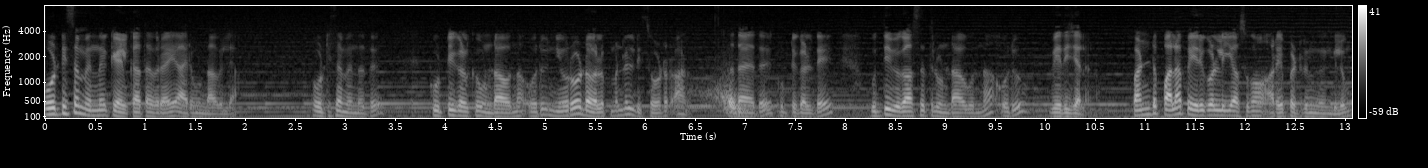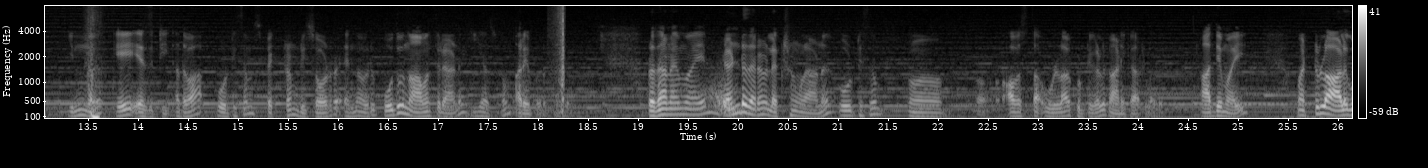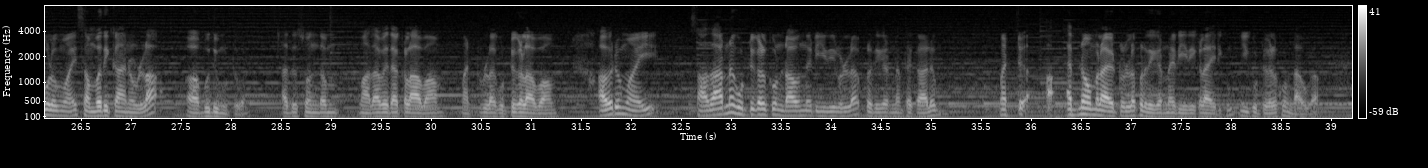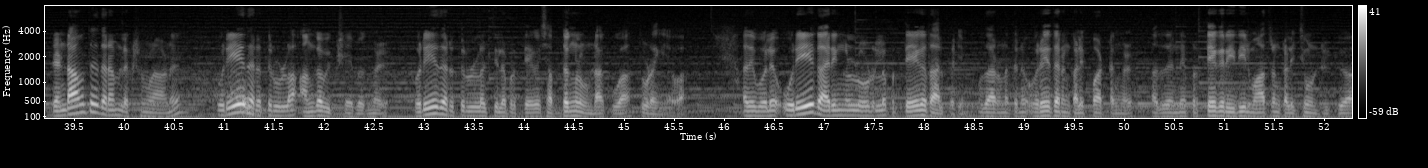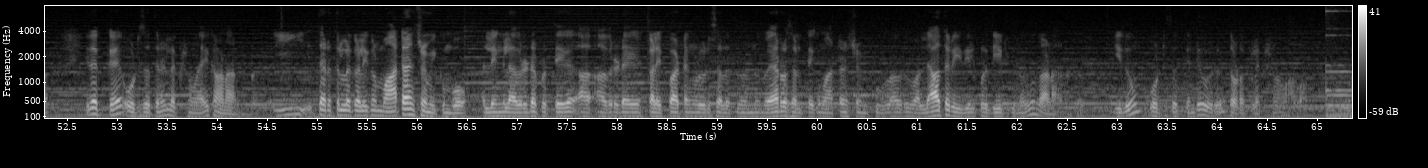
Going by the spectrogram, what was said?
Autism എന്ന് കേൾക്കാത്തവരായി ആരും ഉണ്ടാവില്ല. ഓട്ടിസം എന്നത് കുട്ടികൾക്ക് ഉണ്ടാകുന്ന ഒരു ന്യൂറോ ഡെവലപ്മെന്റൽ ഡിസോർഡർ ആണ്. അതായത് കുട്ടികളുടെ ബുദ്ധിവികാസത്തിലുണ്ടാകുന്ന ഒരു വ്യതിചലനം. പണ്ട് പല പേരുകളിൽ ഈ അസുഖം അറിയപ്പെട്ടിരുന്നുവെങ്കിലും ഇന്ന് എ എസ് ഡി അഥവാ ഓട്ടിസം സ്പെക്ട്രം ഡിസോർഡർ എന്ന ഒരു പൊതുനാമത്തിലാണ് ഈ അസുഖം അറിയപ്പെടുന്നത്. പ്രധാനമായും രണ്ട് തരം ലക്ഷണങ്ങളാണ് ഓട്ടിസം അവസ്ഥ ഉള്ള കുട്ടികൾ കാണിക്കാറുള്ളത്. ആദ്യമായി മറ്റുള്ള ആളുകളുമായി സംവദിക്കാനുള്ള ബുദ്ധിമുട്ടുകൾ. അത് സ്വന്തം മാതാപിതാക്കളാവാം മറ്റുള്ള കുട്ടികളാവാം. അവരുമായി സാധാരണ കുട്ടികൾക്ക് ഉണ്ടാകുന്ന രീതിയിലുള്ള പ്രതികരണത്തെക്കാളും മറ്റ് അബ്നോർമൽ ആയിട്ടുള്ള പ്രതികരണ രീതികളായിരിക്കും ഈ കുട്ടികൾക്ക് ഉണ്ടാവുക രണ്ടാമത്തെ തരം ലക്ഷണങ്ങളാണ് ഒരേ തരത്തിലുള്ള അംഗവിക്ഷേപങ്ങൾ ഒരേ തരത്തിലുള്ള ചില പ്രത്യേക ശബ്ദങ്ങൾ ഉണ്ടാക്കുക തുടങ്ങിയവ. അതേപോലെ ഒരേ കാര്യങ്ങളിലോടുള്ള പ്രത്യേക താല്പര്യം. ഉദാഹരണത്തിന് ഒരേ തരം കളിപ്പാട്ടങ്ങൾ അത് തന്നെ പ്രത്യേക രീതിയിൽ മാത്രം കളിച്ചുകൊണ്ടിരിക്കുക ഇതൊക്കെ ഓട്ടിസത്തിന് ലക്ഷണമായി കാണാറുണ്ട്. ഈ തരത്തിലുള്ള കളികൾ മാറ്റാൻ ശ്രമിക്കുമ്പോൾ അല്ലെങ്കിൽ അവരുടെ പ്രത്യേക അവരുടെ കളിപ്പാട്ടങ്ങൾ ഒരു സ്ഥലത്ത് നിന്ന് വേറൊരു സ്ഥലത്തേക്ക് മാറ്റാൻ ശ്രമിക്കുമ്പോൾ അവർ വല്ലാത്ത രീതിയിൽ പ്രതികരിക്കുന്നതും കാണാറുണ്ട്. ഇതും ഓട്ടിസത്തിന്റെ ഒരു തുടക്ക ലക്ഷണമാവാം.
